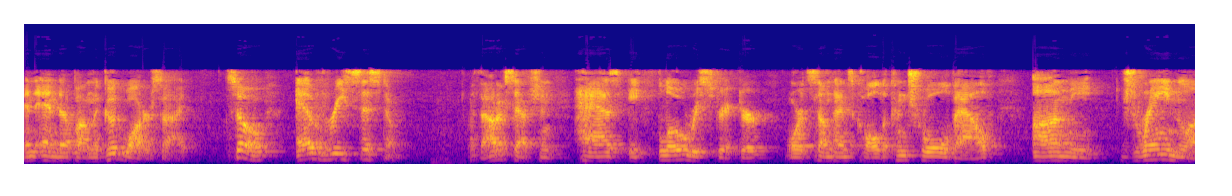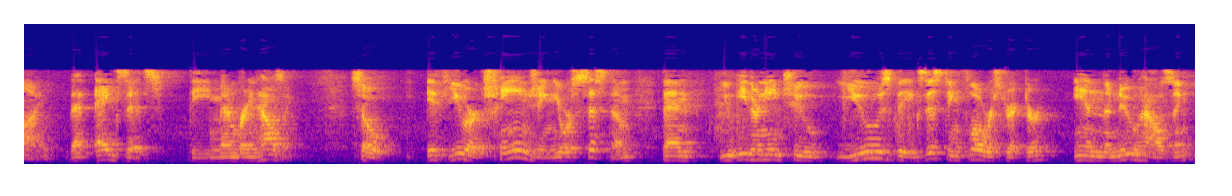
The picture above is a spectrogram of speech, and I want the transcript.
and end up on the good water side. So every system, without exception, has a flow restrictor, or it's sometimes called a control valve, on the drain line that exits the membrane housing. So if you are changing your system, then you either need to use the existing flow restrictor in the new housing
